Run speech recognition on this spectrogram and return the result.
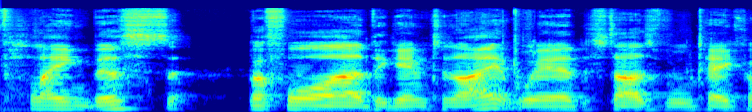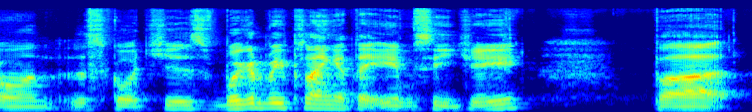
playing this before the game tonight, where the Stars will take on the Scorchers. We're going to be playing at the MCG, but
